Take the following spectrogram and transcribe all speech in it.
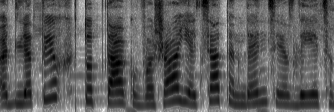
А для тих, хто так вважає, ця тенденція здається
